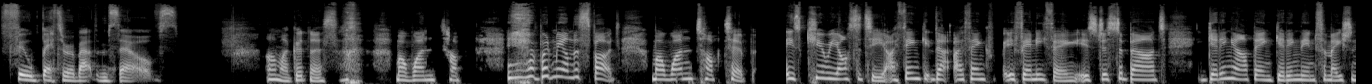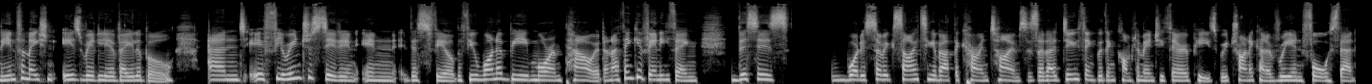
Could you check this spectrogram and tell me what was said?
feel better about themselves? Oh my goodness. my one top, yeah, put me on the spot. My one top tip is curiosity. I think that I think if anything is just about getting out there and getting the information. The information is readily available. And if you're interested in in this field, if you want to be more empowered, and I think if anything, this is what is so exciting about the current times is that I do think within complementary therapies, we're trying to kind of reinforce that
